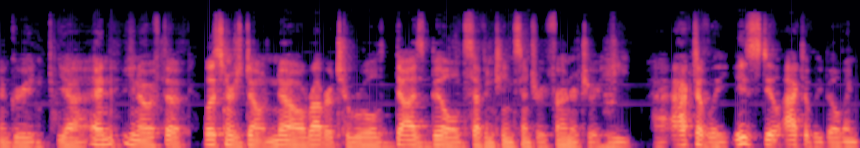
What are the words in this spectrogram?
Agreed. Yeah. And, you know, if the listeners don't know, Robert Tarule does build 17th century furniture. He uh, actively is still actively building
